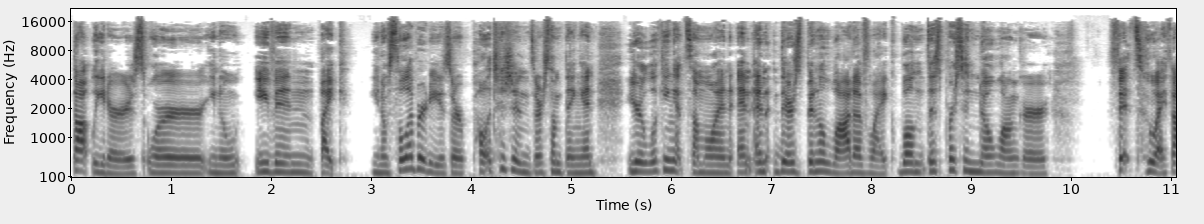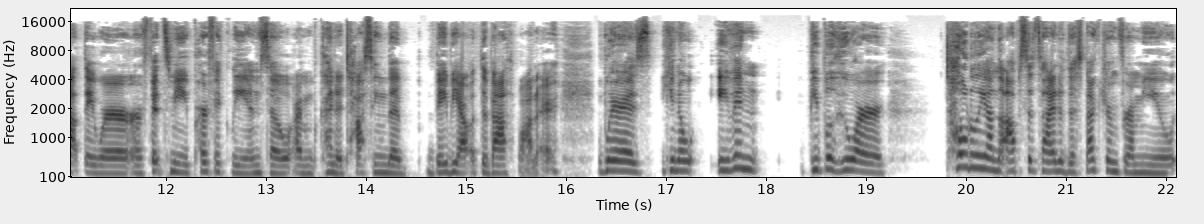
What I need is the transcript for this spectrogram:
thought leaders or, you know, even like you know, celebrities or politicians or something. And you're looking at someone and, and there's been a lot of like, well, this person no longer fits who I thought they were or fits me perfectly. And so I'm kind of tossing the baby out with the bathwater. Whereas, you know, even people who are totally on the opposite side of the spectrum from you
